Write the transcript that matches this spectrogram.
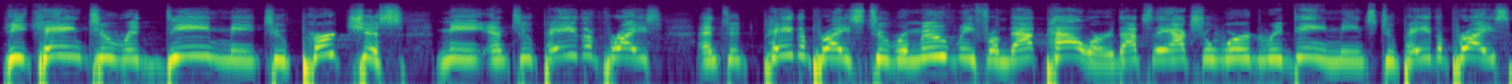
He came to redeem me, to purchase me, and to pay the price, and to pay the price to remove me from that power. That's the actual word redeem, means to pay the price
